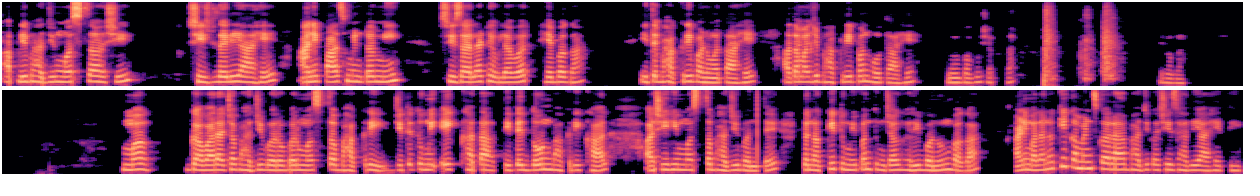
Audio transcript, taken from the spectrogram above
आपली भाजी मस्त अशी शिजलेली आहे. आणि पाच मिनिटं मी शिजायला ठेवल्यावर हे बघा इथे भाकरी बनवत आहे. आता माझी भाकरी पण होत आहे. तुम्ही बघू शकता. हे बघा. मग गवाराच्या भाजी बरोबर मस्त भाकरी जिथे तुम्ही एक खाता तिथे दोन भाकरी खाल. अशी ही मस्त भाजी बनते. तर नक्की तुम्ही पण तुमच्या घरी बनवून बघा. आणि मला नक्की कमेंट्स करा भाजी कशी झाली आहे ती.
